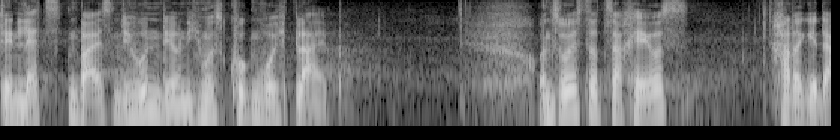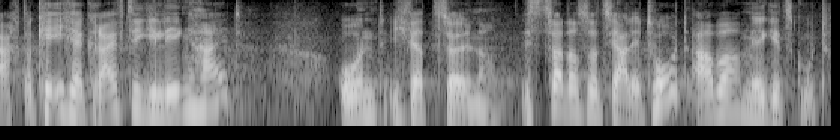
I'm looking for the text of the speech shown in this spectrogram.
den letzten beißen die Hunde und ich muss gucken, wo ich bleibe. Und so ist der Zachäus, hat er gedacht, okay, ich ergreife die Gelegenheit und ich werde Zöllner. Ist zwar der soziale Tod, aber mir geht's gut.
